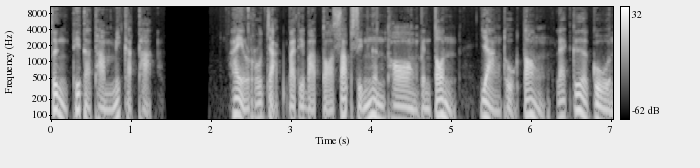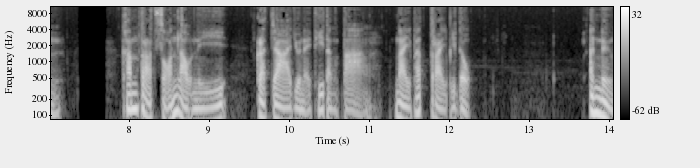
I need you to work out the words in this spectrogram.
ซึ่งทิฏฐธรรมมิกัตถะให้รู้จักปฏิบัติต่อทรัพย์สินเงินทองเป็นต้นอย่างถูกต้องและเกื้อกูลคำตรัสสอนเหล่านี้กระจายอยู่ในที่ต่างๆ ในพระไตรปิฎกอันหนึ่ง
